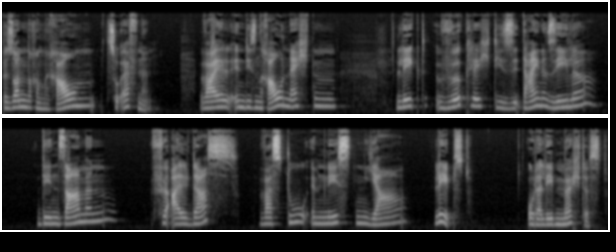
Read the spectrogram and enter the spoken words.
besonderen Raum zu öffnen. Weil in diesen Rauhnächten legt wirklich die, deine Seele den Samen für all das, was du im nächsten Jahr lebst oder leben möchtest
